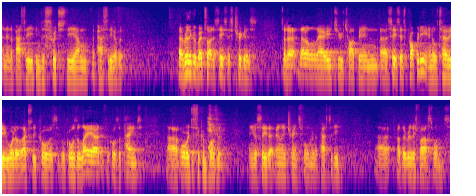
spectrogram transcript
and then opacity, you can just switch the um, opacity of it. A really good website is CSS Triggers. So that, that'll allow you to type in a CSS property and it'll tell you what it'll actually cause. If it'll cause a layout, if it'll cause a paint, uh, or just a composite. And you'll see that only transform and opacity uh, are the really fast ones.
